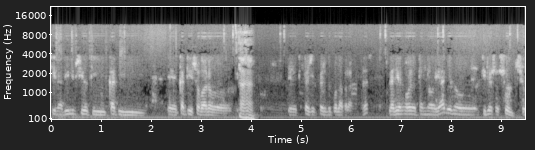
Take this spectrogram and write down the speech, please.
την αντίληψη ότι κάτι, ε, κάτι σοβαρό Αχα. ε, ότι παίζεται, παίζονται πολλά πράγματα. Δηλαδή όταν ο Ιάννη είναι ο κυρίω ο Σούλτς, ο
